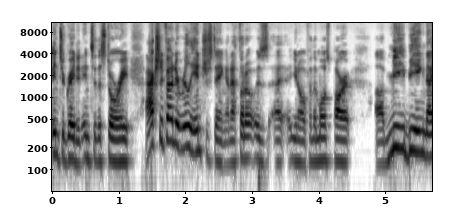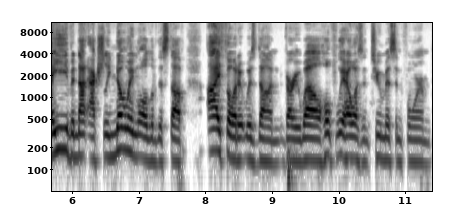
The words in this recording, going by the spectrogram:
integrated into the story. I actually found it really interesting, and I thought it was, uh, you know, for the most part, uh, me being naive and not actually knowing all of this stuff, I thought it was done very well. Hopefully, I wasn't too misinformed.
